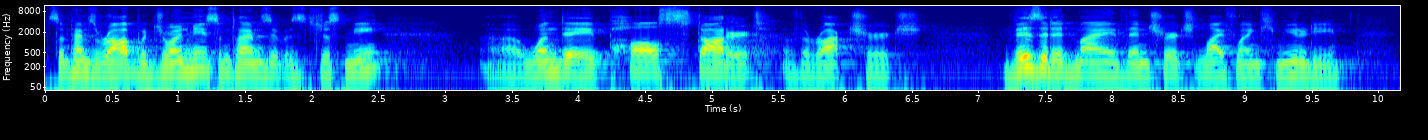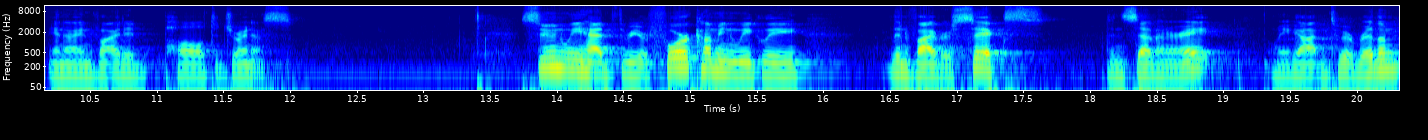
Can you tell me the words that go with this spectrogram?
Sometimes Rob would join me, sometimes it was just me. Uh, one day, Paul Stoddart of the Rock Church visited my then church Lifeline community, and I invited Paul to join us. Soon we had three or four coming weekly, then five or six, then seven or eight. We got into a rhythm.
